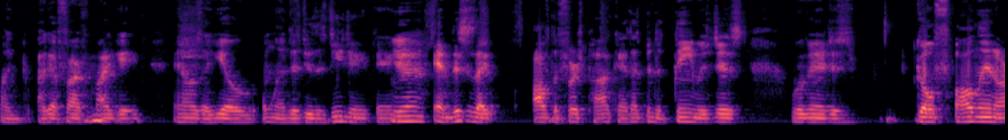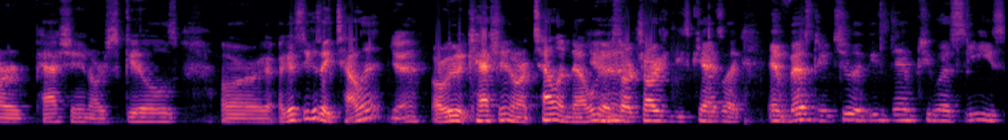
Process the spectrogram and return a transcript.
Like I got fired from my gig, and I was like, "Yo, I want to just do this DJ thing." Yeah, And this is like off the first podcast. That's been the theme. Is just we're gonna just go all in our passion, our skills, or I guess you could say talent. yeah, Or we're gonna cash in our talent now. We're gonna start charging these cats like investing too. Like these damn QSCs.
